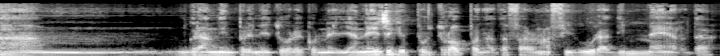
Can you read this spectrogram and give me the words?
Um, un grande imprenditore corneglianese che purtroppo è andato a fare una figura di merda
